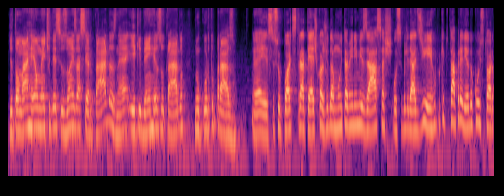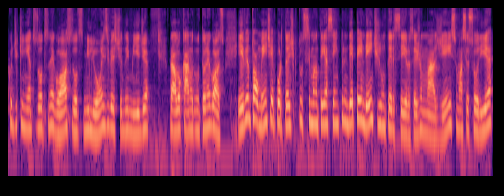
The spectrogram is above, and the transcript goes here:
de tomar realmente decisões acertadas, né, e que deem resultado no curto prazo. É, esse suporte estratégico ajuda muito a minimizar essas possibilidades de erro, porque tu tá aprendendo com o histórico de 500 outros negócios, outros milhões investindo em mídia para alocar no, no teu negócio. Eventualmente é importante que tu se mantenha sempre independente de um terceiro, seja uma agência, uma assessoria,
